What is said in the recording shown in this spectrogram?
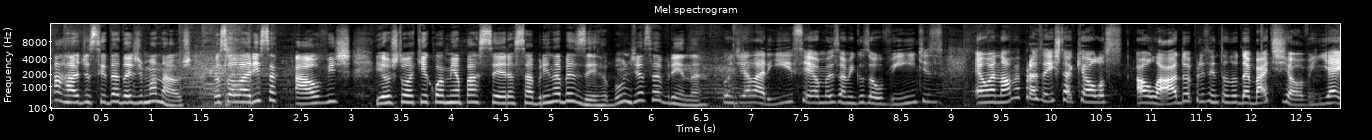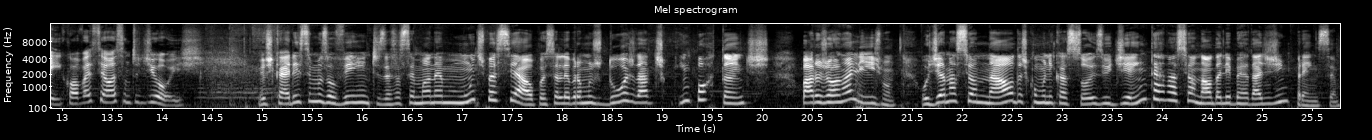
a Rádio Cidadã de Manaus. Eu sou Larissa Alves e eu estou aqui com a minha parceira Sabrina Bezerra. Bom dia, Sabrina! Bom dia, Larissa e meus amigos ouvintes. É um enorme prazer estar aqui ao, ao lado apresentando o Debate Jovem. E aí, qual vai ser o assunto de hoje? Meus caríssimos ouvintes, essa semana é muito especial, pois celebramos duas datas importantes para o jornalismo: o Dia Nacional das Comunicações e o Dia Internacional da Liberdade de Imprensa.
